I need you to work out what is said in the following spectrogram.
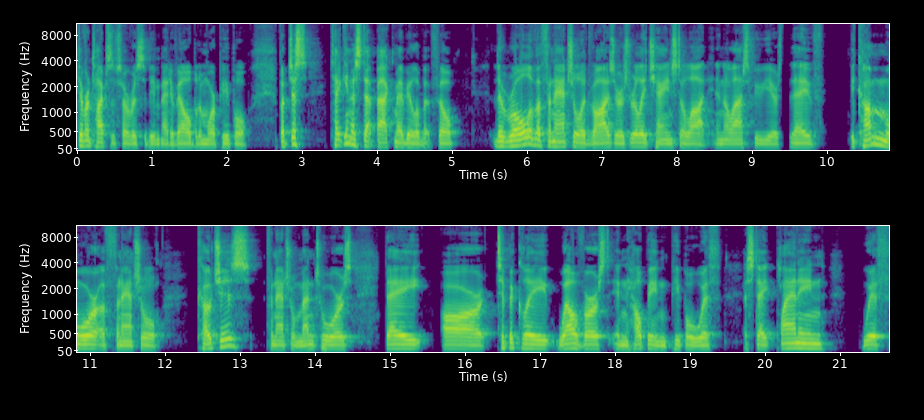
different types of service to be made available to more people. But just taking a step back, maybe a little bit, Phil, the role of a financial advisor has really changed a lot in the last few years. They've become more of financial coaches, financial mentors. They are typically well versed in helping people with estate planning, with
